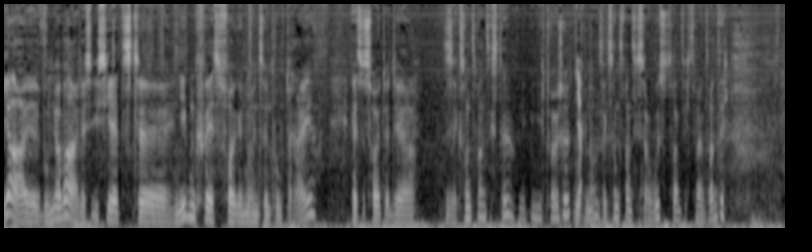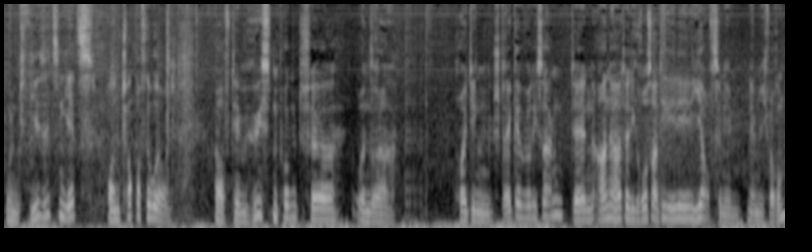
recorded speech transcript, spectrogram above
Ja, äh, wunderbar. Das ist jetzt äh, Nebenquest Folge 19.3. Es ist heute der 26., wenn ich mich nicht täusche. Ja. Genau, 26. August 2022. Und wir sitzen jetzt on top of the world. Auf dem höchsten Punkt äh, unserer heutigen Strecke, würde ich sagen. Denn Arne hatte die großartige Idee, hier aufzunehmen. Nämlich warum?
